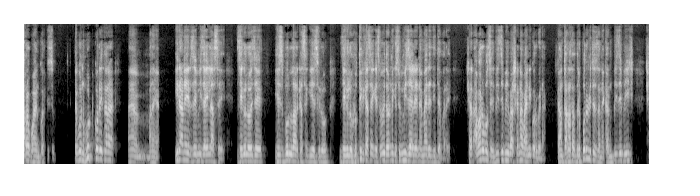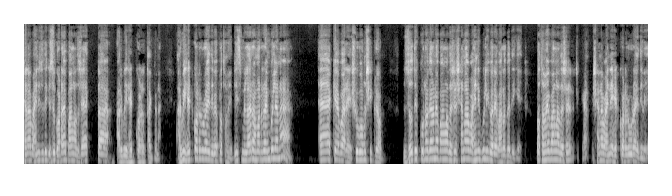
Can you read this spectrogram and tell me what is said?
আরও ভয়ঙ্কর কিছু। দেখুন হুট করে তারা মানে ইরানের যে মিসাইল আছে, যেগুলো ওই যে হিজবুল্লাহর কাছে গিয়েছিল, যেগুলো হুতির কাছে গেছে, ওই ধরনের কিছু মিসাইল এনে মেরে দিতে পারে। সে আবারও বলছে বিজেপি বা সেনাবাহিনী করবে না, কারণ তারা তাদের পরিণতি জানে, কারণ বিজেপি সেনাবাহিনী যদি কিছু ঘটায়, বাংলাদেশে একটা আর্মির হেডকোয়ার্টার থাকবে না। আর্মি হেডকোয়ার্টার উড়াই দেবে প্রথমে। বিসমিল্লাহ রহমান রাহিম বলে না? একেবারে শুভম শীঘ্রম। যদি কোনো কারণে বাংলাদেশের সেনাবাহিনী গুলি করে ভারতের দিকে, প্রথমে বাংলাদেশের সেনাবাহিনী হেডকোয়ার্টার উড়াই দিবে।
